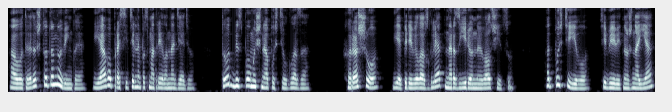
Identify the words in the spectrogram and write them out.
А вот это что-то новенькое. Я вопросительно посмотрела на дядю. Тот беспомощно опустил глаза. «Хорошо», – я перевела взгляд на разъяренную волчицу. «Отпусти его. Тебе ведь нужна я?»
